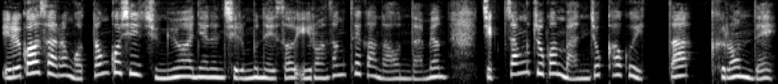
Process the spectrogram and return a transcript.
일과 사랑 어떤 것이 중요하냐는 질문에서 이런 상태가 나온다면 직장 쪽은 만족하고 있다. 그런데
